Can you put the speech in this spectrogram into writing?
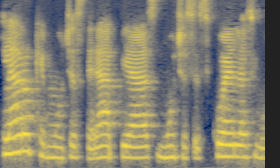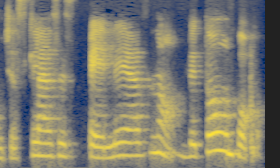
Claro que muchas terapias, muchas escuelas, muchas clases, peleas, no, de todo un poco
